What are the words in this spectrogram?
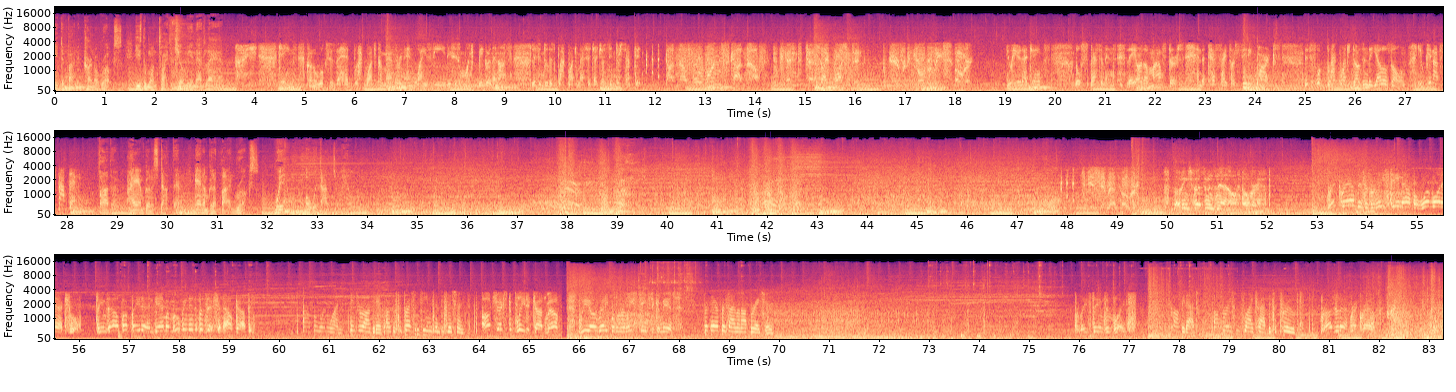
need to find a Colonel Rooks. He's the one tried to kill me in that lab. James, Colonel Rooks is the head Blackwatch commander in NYZ. This is much bigger than us. Listen to this Blackwatch message I just intercepted. Cottonmouth 4-1, this is Cottonmouth. You'll be heading to test site Washington. Prepare for controlled release. Over. You hear that, James? Those specimens, they are the monsters, and the test sites are city parks. This is what Blackwatch does in the Yellow Zone. You cannot stop them. Father, I am gonna stop them, and I'm gonna find Rooks. With or without your help. Give me a sit rep. Over. Loading specimens now. Over. Red Crown, this is release team Alpha 1-1 actual. Alpha, Beta, and Gamma moving into position. How copy? Alpha 1-1. Interrogative. Are the suppression teams in position? All checks completed, Cottonmouth. We are ready for the release teams to commence. Prepare for silent operation. Release teams in place. Copy that. Operation Flytrap is approved. Roger that, Red Crown.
